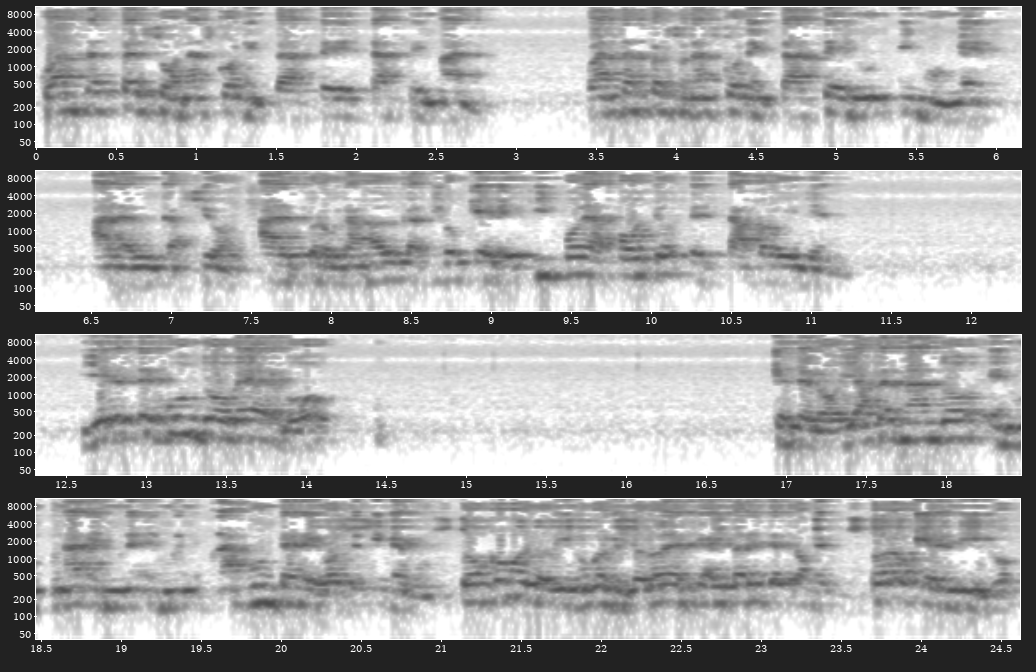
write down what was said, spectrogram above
¿Cuántas personas conectaste esta semana? ¿Cuántas personas conectaste el último mes a la educación, al programa educativo que el equipo de apoyo te está proveyendo? Y el segundo verbo que se lo oí a Fernando en una, una junta de negocios y me gustó como lo dijo, porque yo lo decía diferente, pero me gustó lo que él dijo.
